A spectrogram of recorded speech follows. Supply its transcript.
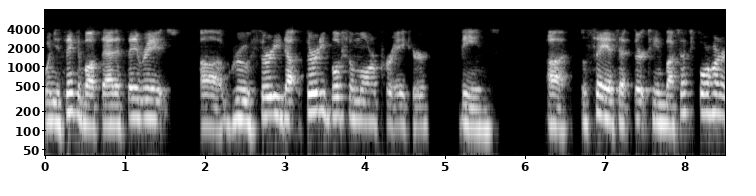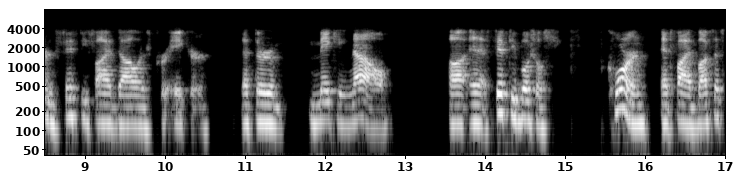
when you think about that, if they raised uh, grew 30, 30 bushel more per acre beans, uh, let's say it's at 13 bucks, that's $455 per acre that they're making now. Uh, and at 50 bushels corn at five bucks, that's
